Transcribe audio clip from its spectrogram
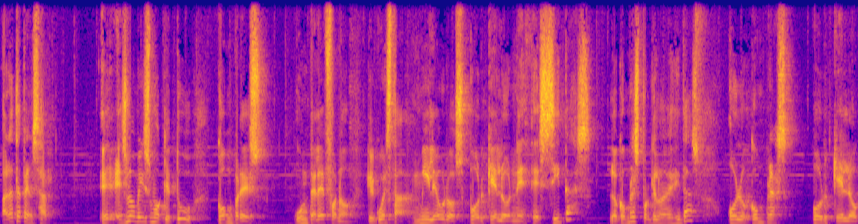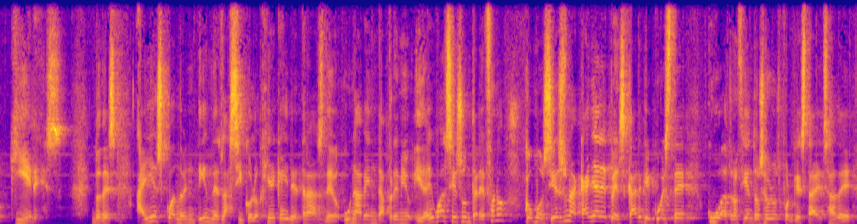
Párate a pensar. ¿E-, ¿Es lo mismo que tú compres un teléfono que cuesta mil euros porque lo necesitas? ¿Lo compras porque lo necesitas o lo compras porque lo quieres? Entonces, ahí es cuando entiendes la psicología que hay detrás de una venta premium y da igual si es un teléfono como si es una caña de pescar que cueste 400 euros porque está hecha de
